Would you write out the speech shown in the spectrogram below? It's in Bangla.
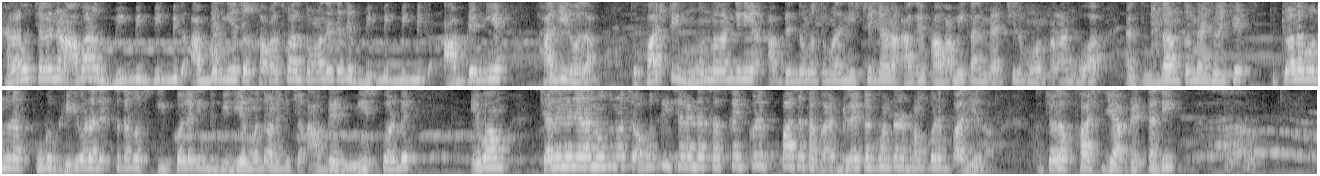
খেলা চ্যানেলে আবারও big big big big update নিয়ে তো সকাল সকাল তোমাদের কাছে big big big big update নিয়ে হাজির হলাম। তো ফার্স্টেই মোহনবাগানকে নিয়ে আপডেট দেবো তোমাদের নিশ্চয়ই জানো, আগে আগামীকাল ম্যাচ ছিল মোহনবাগান গোয়া, এক দুর্দান্ত ম্যাচ হয়েছে। তো চলো বন্ধুরা, পুরো ভিডিওটা দেখতে থাকো স্কিপ করলে কিন্তু ভিডিওর মধ্যে অনেক কিছু আপডেট মিস করবে। এবং চ্যানেলে যারা নতুন আছে, অবশ্যই চ্যানেলটা সাবস্ক্রাইব করে পাশে থাকো আর বেলাইকন ঘন্টাটা ঢং করে বাজিয়ে দাও। তো চলো ফার্স্ট যে আপডেটটা দিই,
